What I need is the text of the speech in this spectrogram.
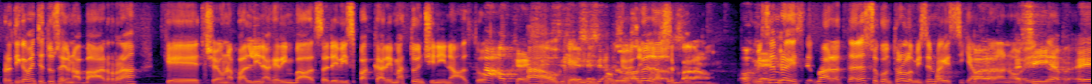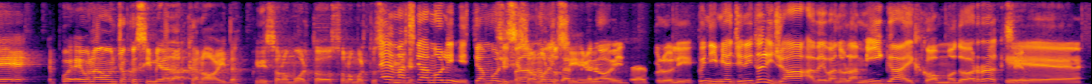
Praticamente tu sei una barra che c'è una pallina che rimbalza e devi spaccare i mattoncini in alto. Ah, ok. Ah, sì, ok. Sì, sì, sì, okay. Quello, Okay, mi sembra che, guarda, adesso controllo, mi sembra ah, che si chiama Paranoid. Eh sì, è, è, una, un gioco simile ad Arkanoid, quindi sono molto, sono molto simili. Eh, ma siamo lì, siamo lì. Sì, sì sono molto simili. Arkanoid, quello lì. Quindi i miei genitori già avevano l'Amiga e il Commodore che... Sì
